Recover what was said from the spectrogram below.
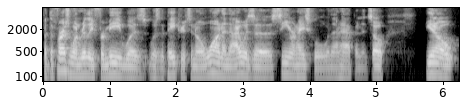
But the first one really for me was was the Patriots in 01, and I was a senior in high school when that happened. And so, you know,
